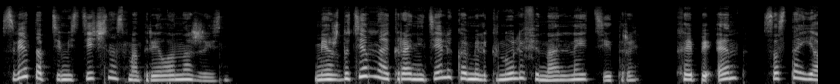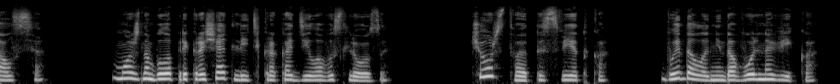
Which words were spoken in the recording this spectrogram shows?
Света оптимистично смотрела на жизнь. Между тем на экране телека мелькнули финальные титры. Хэппи-энд состоялся. Можно было прекращать лить крокодиловы слезы. «Чёрствая ты, Светка!» — выдала недовольно Вика.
